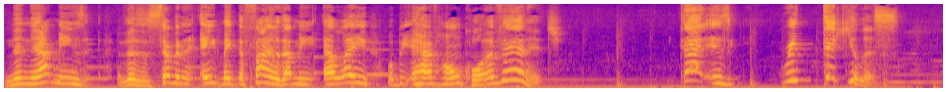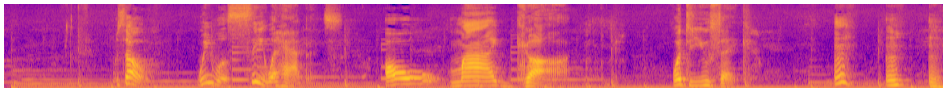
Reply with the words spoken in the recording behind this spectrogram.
And then that means if there's a seven and eight make the finals, that means LA will be have home court advantage. That is ridiculous. So we will see what happens. Oh my God. What do you think? Mm, mm, mm.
